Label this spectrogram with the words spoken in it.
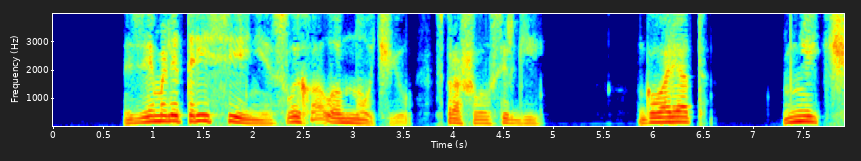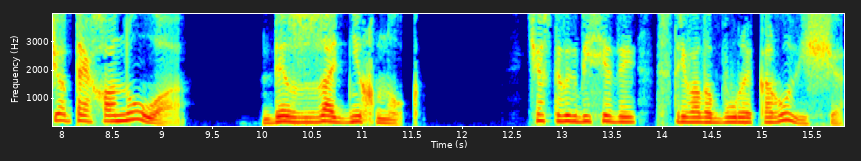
— Землетрясение слыхала ночью? — спрашивал Сергей. — Говорят, ничего тряхануло без задних ног. Часто в их беседы встревала бурая коровища,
